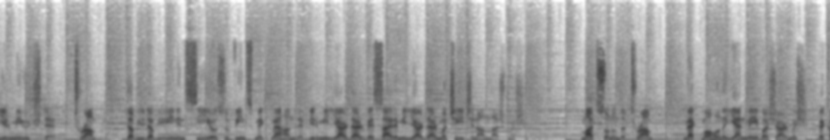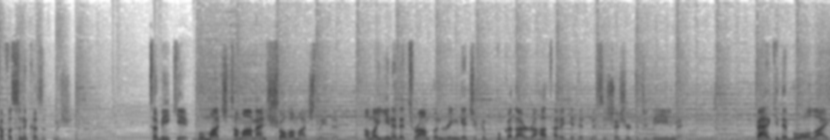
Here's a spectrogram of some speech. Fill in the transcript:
23'te Trump, WWE'nin CEO'su Vince McMahon ile bir milyarder vesaire milyarder maçı için anlaşmış. Maç sonunda Trump, McMahon'ı yenmeyi başarmış ve kafasını kazıtmış. Tabii ki bu maç tamamen şov amaçlıydı. Ama yine de Trump'ın ringe çıkıp bu kadar rahat hareket etmesi şaşırtıcı değil mi? Belki de bu olay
